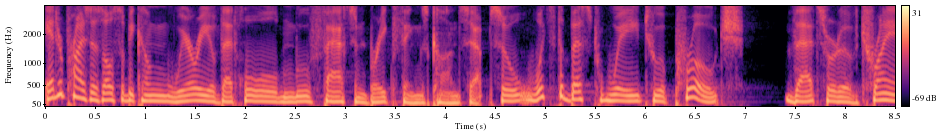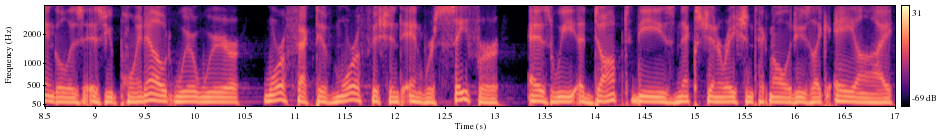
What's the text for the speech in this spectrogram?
enterprise has also become wary of that whole move fast and break things concept. So, what's the best way to approach that sort of triangle, as, as you point out, where we're more effective, more efficient, and we're safer as we adopt these next generation technologies like AI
